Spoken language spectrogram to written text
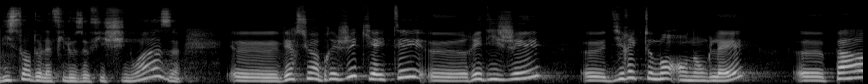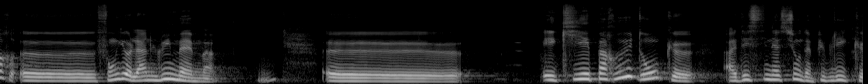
l'histoire de la philosophie chinoise, version abrégée qui a été rédigée directement en anglais euh, par euh, von Yolan lui-même euh, et qui est paru donc à destination d'un public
